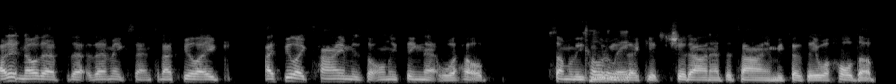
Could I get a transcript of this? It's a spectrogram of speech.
I didn't know that. That that makes sense, and I feel like I feel like time is the only thing that will help some of these Totally. movies that get shit on at the time because they will hold up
